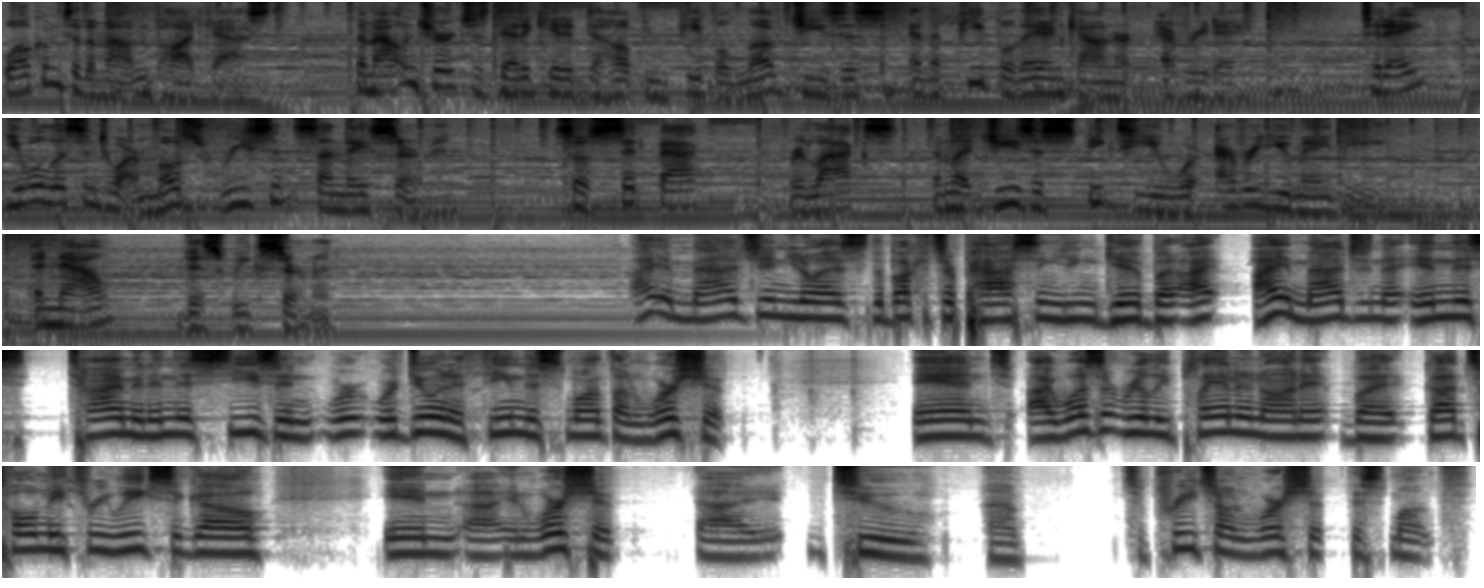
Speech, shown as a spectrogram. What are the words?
Welcome to the Mountain Podcast. The Mountain Church is dedicated to helping people love Jesus and the people they encounter every day. Today, you will listen to our most recent Sunday sermon. So sit back, relax, and let Jesus speak to you wherever you may be. And now, this week's sermon. I imagine, you know, as the buckets are passing, you can give, but I, I imagine that in this time and in this season, we're, we're doing a theme this month on worship. And I wasn't really planning on it, but God told me three weeks ago in, uh, in worship uh, to, uh, to preach on worship this month.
